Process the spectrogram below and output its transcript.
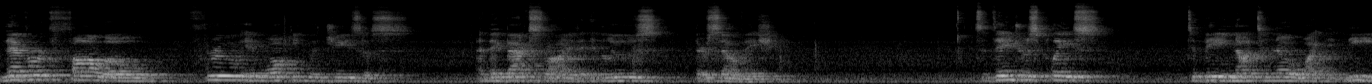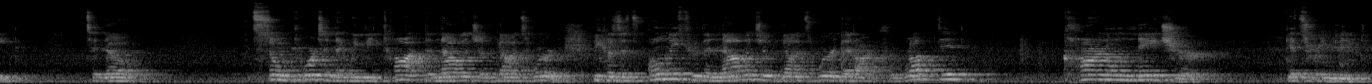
never follow through in walking with Jesus and they backslide and lose their salvation. It's a dangerous place to be not to know why you need to know. It's so important that we be taught the knowledge of God's Word because it's only through the knowledge of God's Word that our corrupted, carnal nature gets renewed.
